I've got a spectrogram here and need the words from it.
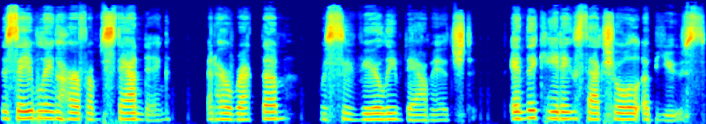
disabling her from standing, and her rectum was severely damaged, indicating sexual abuse.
